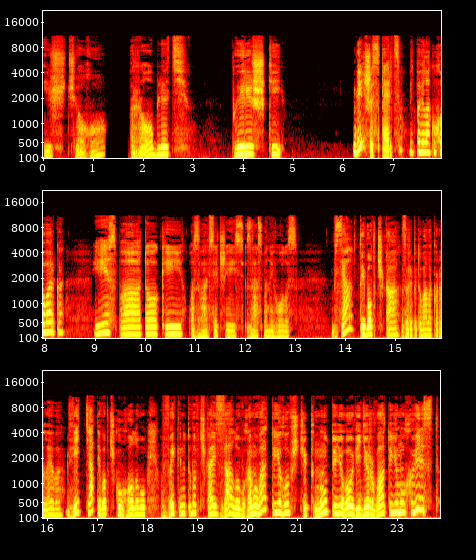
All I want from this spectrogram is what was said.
Із чого роблять пиріжки? Більше з перцю, відповіла куховарка. І з патоки, озвався чийсь заспаний голос. Взяти вовчка, зарепетувала королева, відтяти вовчку голову, викинути вовчка із залу, вгамувати його, вщипнути його, відірвати йому хвіст.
